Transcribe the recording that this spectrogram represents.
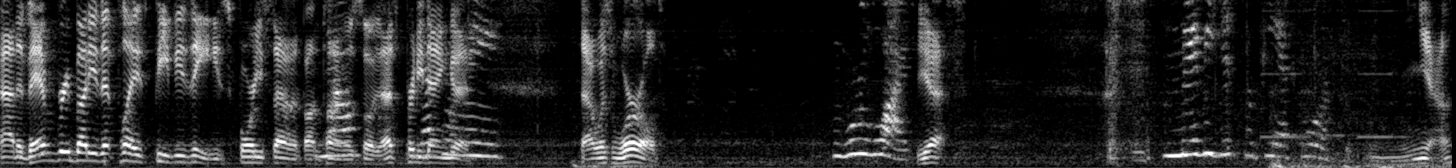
Out of everybody that plays PVZ, he's 47th on time with soldier. That's pretty dang good. That was world. Worldwide, Yes. maybe just for PS4. Mm, Yeah.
